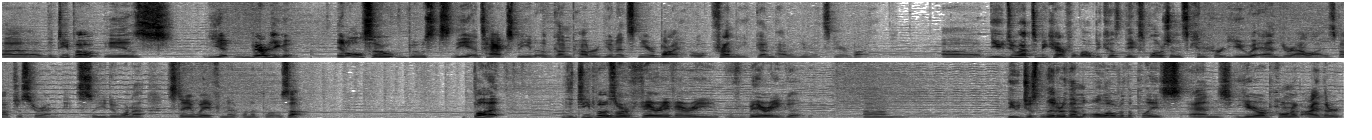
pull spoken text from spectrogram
Uh, the depot is yeah, very good. It also boosts the attack speed of gunpowder units nearby, or friendly gunpowder units nearby. Uh, you do have to be careful, though, because the explosions can hurt you and your allies, not just your enemies, so you do want to stay away from it when it blows up. But, the depots are very, very, very good. Um, you just litter them all over the place, and your opponent either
